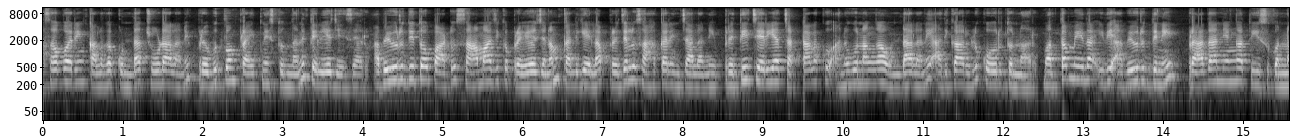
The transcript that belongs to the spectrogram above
అసౌకర్యం కలగకుండా చూడాలని ప్రభుత్వం ప్రయత్నిస్తుందని తెలియజేశారు. అభివృద్ధితో పాటు సామాజిక ప్రయోజనం ప్రయోజనం కలిగేలా ప్రజలు సహకరించాలని ప్రతి చర్య చట్టాలకు అనుగుణంగా ఉండాలని అధికారులు కోరుతున్నారు. మొత్తం మీద ఇది అభివృద్ధిని ప్రాధాన్యంగా తీసుకున్న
